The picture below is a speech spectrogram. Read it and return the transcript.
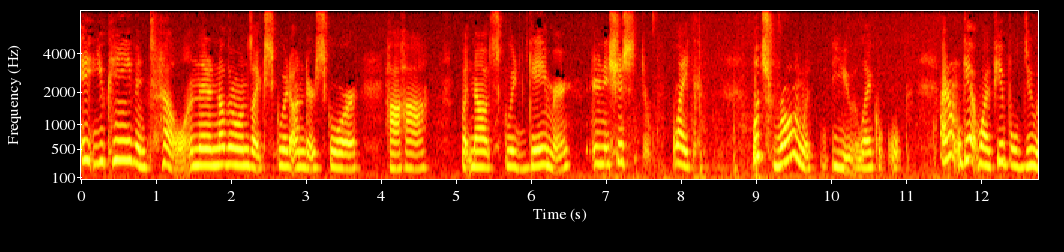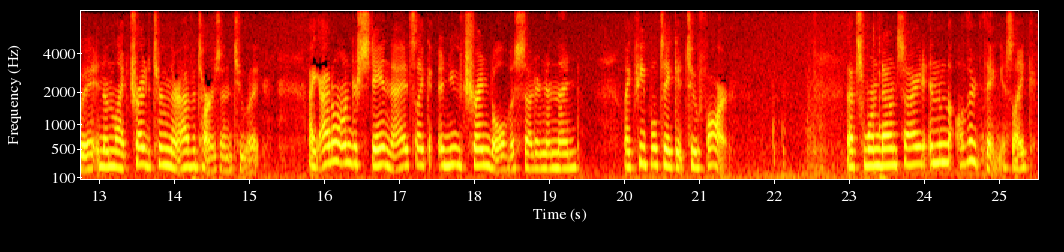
it you can't even tell. And then another one's like squid underscore haha. But now it's squid gamer. And it's just like what's wrong with you? Like I don't get why people do it and then like try to turn their avatars into it. Like I don't understand that. It's like a new trend all of a sudden and then like people take it too far. That's one downside. And then the other thing is like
